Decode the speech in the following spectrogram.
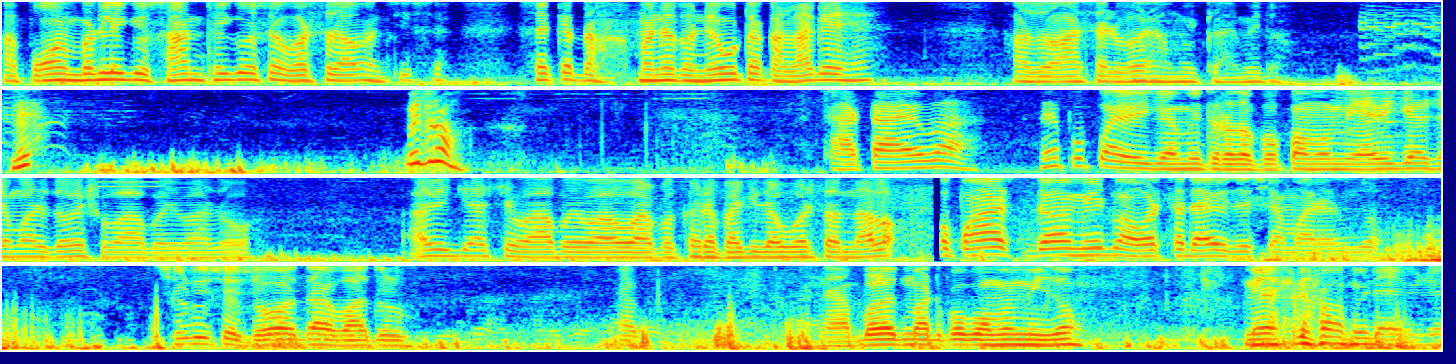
આ પવન બદલાઈ ગયો શાંત થઈ ગયો છે. વરસાદ આવવાની છે. શક્યતા મને તો નેવું ટકા લાગે છે. આ જો આ સાઈડ વરા મૂક્યા મિત્રો. લે મિત્રો? છાટા આવ્યા. ને પપ્પા આવી ગયા, મિત્રો તો પપ્પા મમ્મી આવી ગયા છે, અમારે જોઈશ વાહ ભાઈ વાહ તો. આવી ગયા છે વાહ ભાઈ વાહ વાહ, ઘરે ભાગી જાવ વરસાદ ના લો પાંચ દસ મિનિટમાં વરસાદ આવી જશે અમારે જો. છીડું છે જોરદાર વાદળું. અને આ બળદ માટે પપ્પા મમ્મી જો, મહેનત કરવા મીડે આવીને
